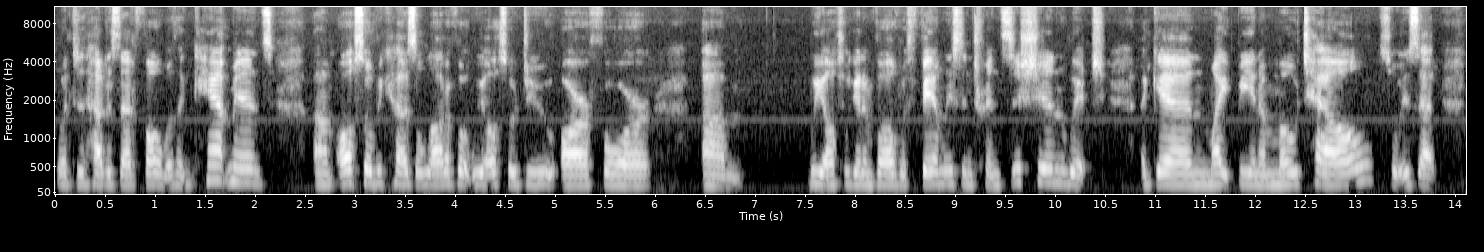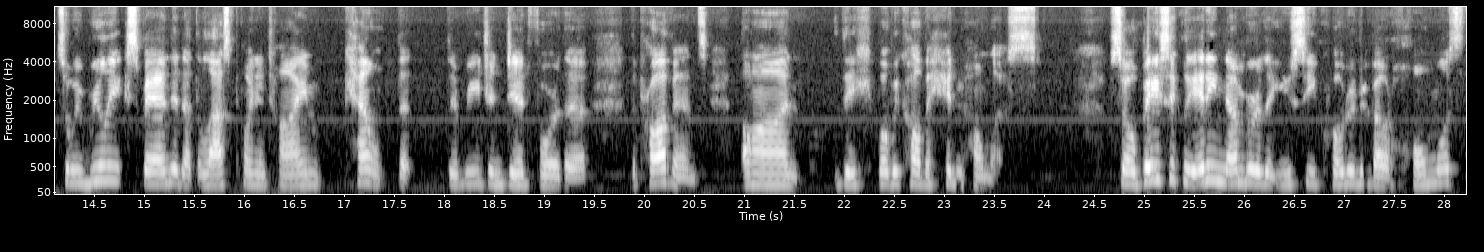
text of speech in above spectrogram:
What do, how does that fall with encampments? Um, also because a lot of what we also do are for um, we also get involved with families in transition which again might be in a motel. So is that so we really expanded at the last point in time count that the region did for the the province on the what we call the hidden homeless. So basically, any number that you see quoted about homeless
